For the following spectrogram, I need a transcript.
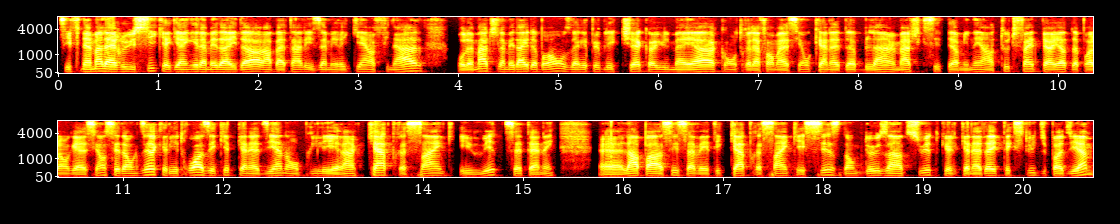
C'est finalement la Russie qui a gagné la médaille d'or en battant les Américains en finale. Pour le match de la médaille de bronze, la République tchèque a eu le meilleur contre la formation Canada blanc, un match qui s'est terminé en toute fin de période de prolongation. C'est donc dire que les trois équipes canadiennes ont pris les rangs 4, 5 et 8 cette année. Euh, l'an passé, ça avait été 4, 5 et 6, donc deux ans de suite que le Canada est exclu du podium.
